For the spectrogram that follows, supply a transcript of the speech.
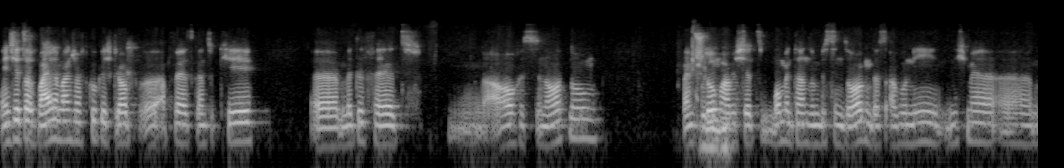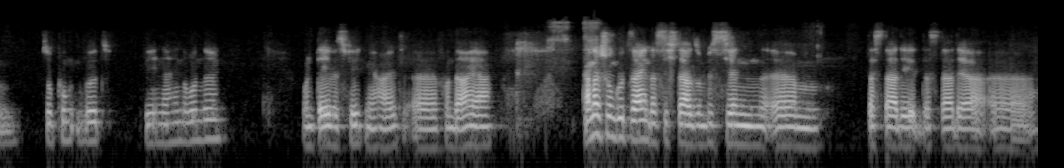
wenn ich jetzt auf meine Mannschaft gucke, ich glaube, äh, Abwehr ist ganz okay. Äh, Mittelfeld hm, auch ist in Ordnung. Beim Sturm habe ich jetzt momentan so ein bisschen Sorgen, dass Abonnie nicht mehr ähm, so punkten wird wie in der Hinrunde. Und Davis fehlt mir halt. Äh, von daher kann das schon gut sein, dass sich da so ein bisschen, ähm, dass da, die, dass da der,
